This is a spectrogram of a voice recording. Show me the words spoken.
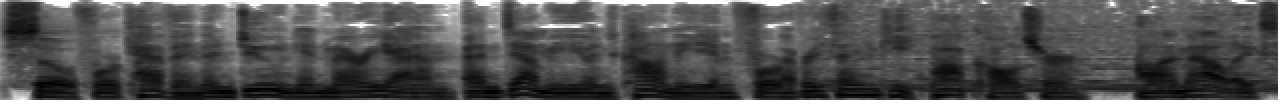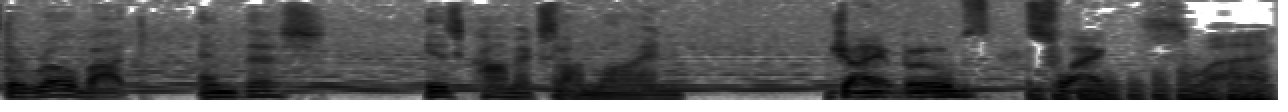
So for Kevin and Dune and Marianne and Demi and Connie and for everything geek pop culture, I'm Alex the Robot, and this is Comics Online. Giant boobs, swag. Swag.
